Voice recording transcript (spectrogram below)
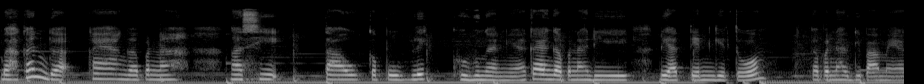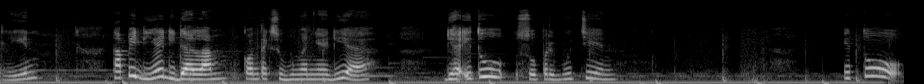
bahkan nggak kayak nggak pernah ngasih tahu ke publik hubungannya kayak nggak pernah diliatin gitu nggak pernah dipamerin. Tapi dia di dalam konteks hubungannya dia dia itu super bucin. Itu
